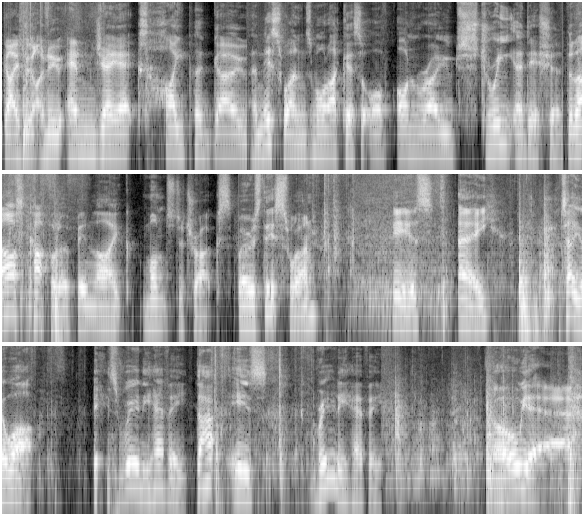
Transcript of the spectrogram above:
Guys, we've got a new MJX Hyper Go. And this one's more like a sort of on-road street edition. The last couple have been like monster trucks. Whereas this one is a, I tell you what, it's really heavy. That is really heavy. Oh yeah.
